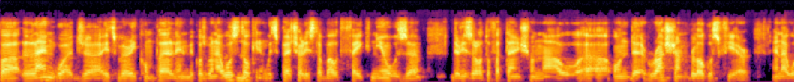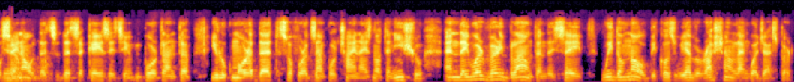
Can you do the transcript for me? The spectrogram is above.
uh, language uh, it's very compelling because when I was mm. talking with specialists about fake news, uh, there is a lot of attention now uh, on the Russian blogosphere, and I was yeah. saying, no, that's that's the case. It's important. Uh, you look more at that. So, for example, China is not an issue, and they were very blunt and they say we don't know because we have a Russian language expert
